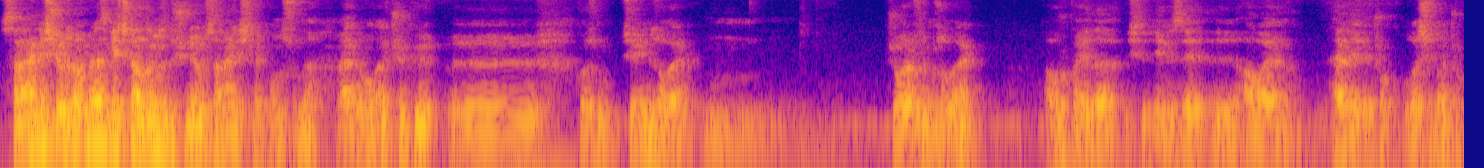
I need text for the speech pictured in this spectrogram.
Sanayileşiyoruz ama biraz geç kaldığımızı düşünüyorum sanayileşme konusunda Bergama olarak. Çünkü e, kozm- şeyimiz olarak, hmm, coğrafyamız olarak Avrupa'ya da işte denize, e, havaya, her yere çok ulaşıma çok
